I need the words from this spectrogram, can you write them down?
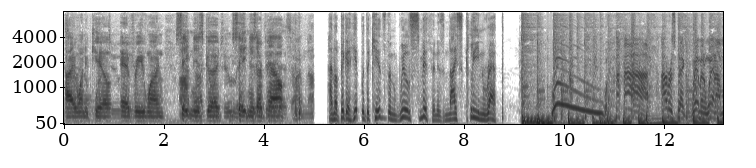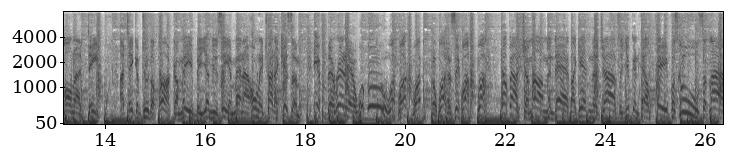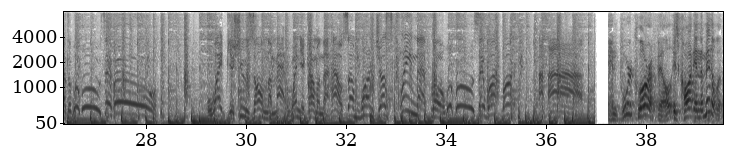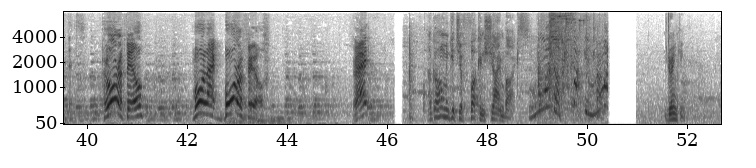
I want to kill everyone. Satan is good. Satan is our pal. I'm a bigger hit with the kids than Will Smith and his nice clean rap. Woo! I respect women when I'm on a date. I take them to the park or maybe a museum and I only try to kiss them if they're ready. Woohoo! What, what, what? What? Say what, what? Help out your mom and dad by getting a job so you can help pay for school supplies. Woohoo! Say ho! Wipe your shoes on the mat when you come in the house. Someone just clean that floor. Woohoo! Say what, what? Ha ha! And poor chlorophyll is caught in the middle of this. Chlorophyll? More like borophyll. Right? Now go home and get your fucking shine box. Motherfucking mother- drinking.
